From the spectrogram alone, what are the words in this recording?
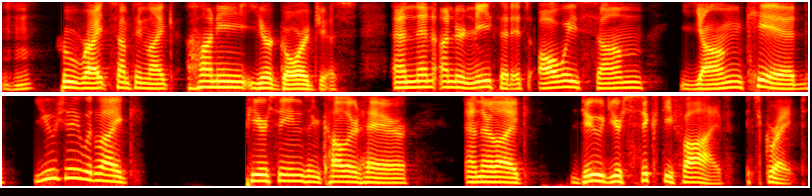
Mm-hmm. who writes something like, "Honey, you're gorgeous," and then underneath it, it's always some young kid, usually with like piercings and colored hair, and they're like, "Dude, you're 65. It's great."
